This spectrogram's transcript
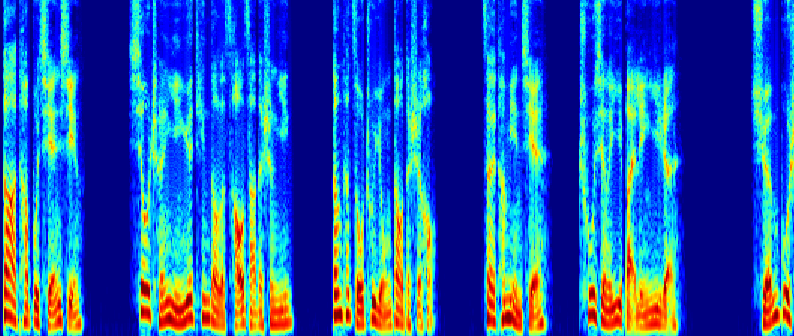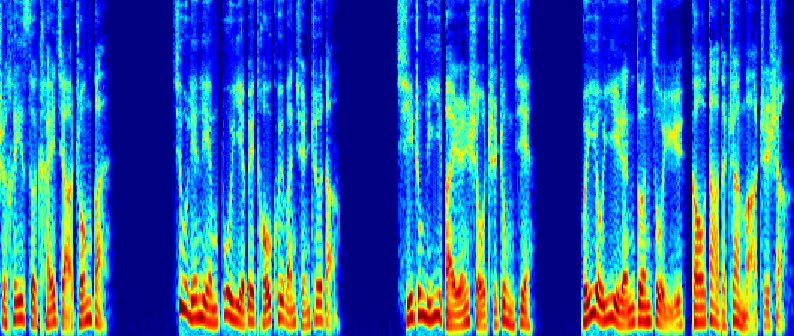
大踏步前行。萧晨隐约听到了嘈杂的声音。当他走出甬道的时候，在他面前出现了一百零一人，全部是黑色铠甲装扮，就连脸部也被头盔完全遮挡。其中的一百人手持重剑，唯有一人端坐于高大的战马之上，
